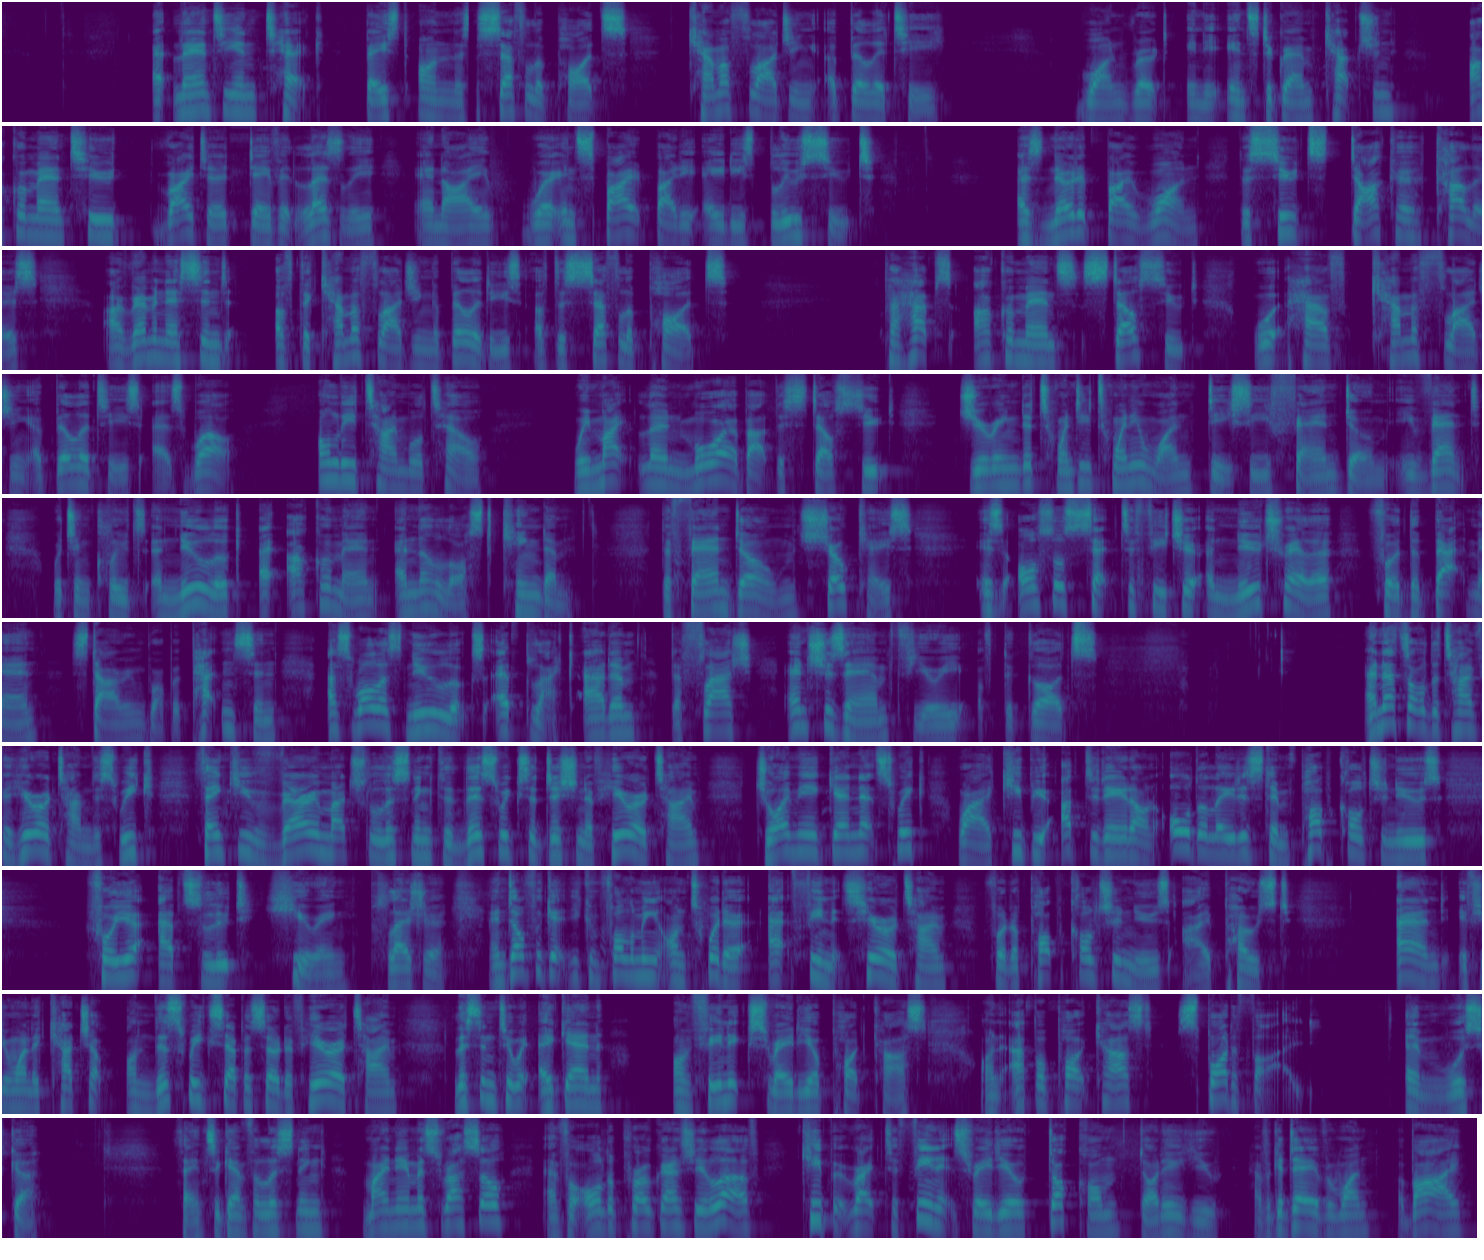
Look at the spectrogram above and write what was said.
Atlantean tech based on the cephalopod's camouflaging ability. Wan wrote in the Instagram caption Aquaman 2 writer David Leslie and I were inspired by the 80s blue suit as noted by Wan, the suit's darker colors are reminiscent of the camouflaging abilities of the cephalopods. Perhaps Aquaman's stealth suit would have camouflaging abilities as well. Only time will tell. We might learn more about the stealth suit during the 2021 DC Fandom event, which includes a new look at Aquaman and the Lost Kingdom. The Fandome showcase is also set to feature a new trailer for The Batman starring Robert Pattinson, as well as new looks at Black Adam, The Flash, and Shazam Fury of the Gods. And that's all the time for Hero Time this week. Thank you very much for listening to this week's edition of Hero Time. Join me again next week where I keep you up to date on all the latest in pop culture news for your absolute hearing pleasure. And don't forget you can follow me on Twitter at Phoenix Hero Time for the pop culture news I post. And if you want to catch up on this week's episode of Hero Time, listen to it again on Phoenix Radio Podcast on Apple Podcast, Spotify, and Whooshkaa. Thanks again for listening. My name is Russell, and for all the programs you love, keep it right to phoenixradio.com.au. Have a good day, everyone. Bye bye.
